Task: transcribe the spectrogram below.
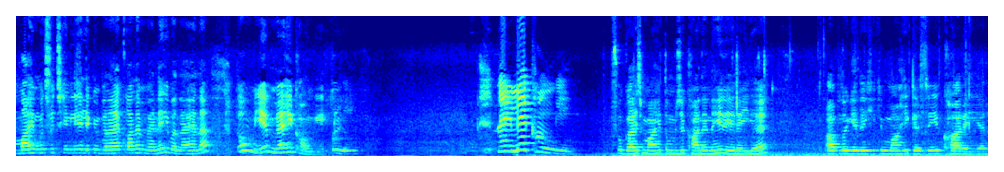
माही मुझसे छीन ली है लेकिन बनाया खाना मैंने ही बनाया है ना? तो ये मैं ही खाऊँगी। नहीं मैं खाऊँगी। सो गाइज़ माही तो मुझे खाने नहीं दे रही है। आप लोग ये देखिए कि माही कैसे ये खा रही है।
